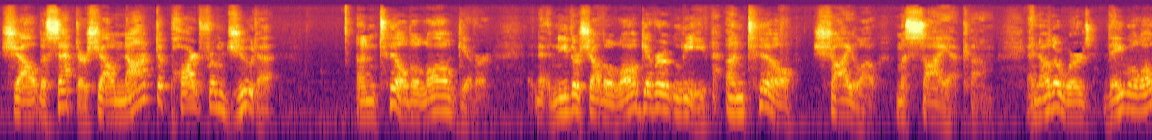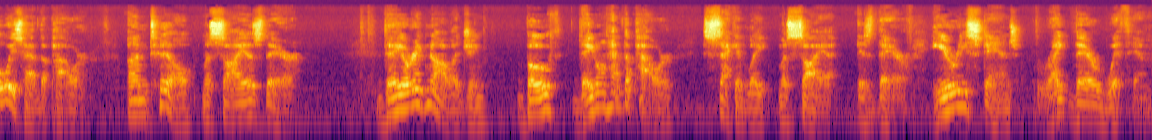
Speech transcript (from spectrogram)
shall, the scepter shall not depart from Judah until the lawgiver neither shall the lawgiver leave until Shiloh, Messiah, come. In other words, they will always have the power until Messiah's there. They are acknowledging both they don't have the power, secondly, Messiah is there. Here he stands right there with him.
